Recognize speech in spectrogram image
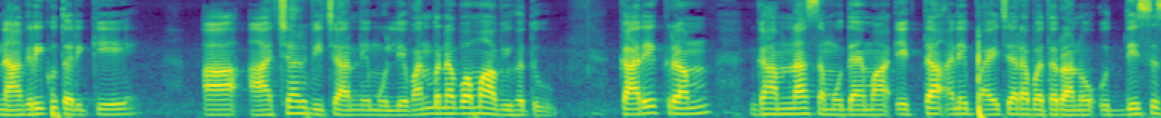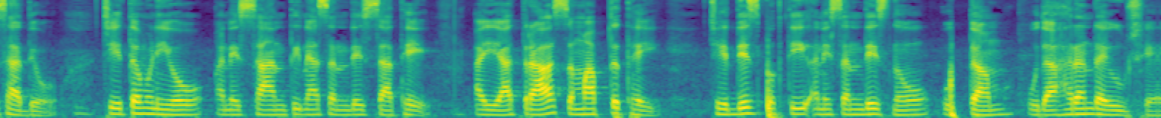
નાગરિકો તરીકે આ આચાર વિચારને મૂલ્યવાન બનાવવામાં આવ્યું હતું. કાર્યક્રમ ગામના સમુદાયમાં એકતા અને ભાઈચારા વધારવાનો ઉદ્દેશ સાધ્યો. ચેતવણીઓ અને શાંતિના સંદેશ સાથે આ યાત્રા સમાપ્ત થઈ. જે દેશભક્તિ અને સંદેશનું ઉત્તમ ઉદાહરણ રહ્યું છે.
